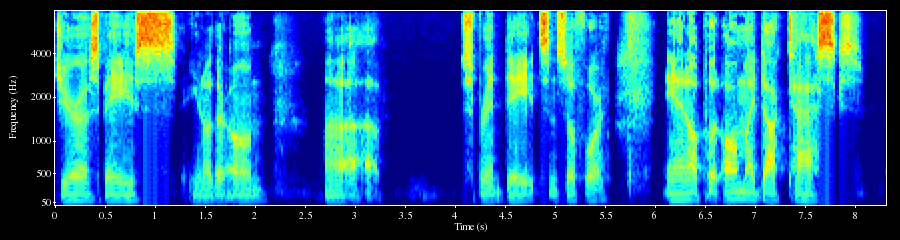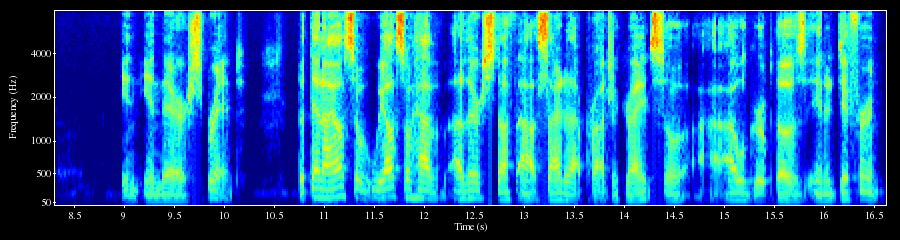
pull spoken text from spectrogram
Jira space, you know, their own uh, sprint dates and so forth. And I'll put all my doc tasks in, in their sprint. But then I also we also have other stuff outside of that project, right? So I will group those in a different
